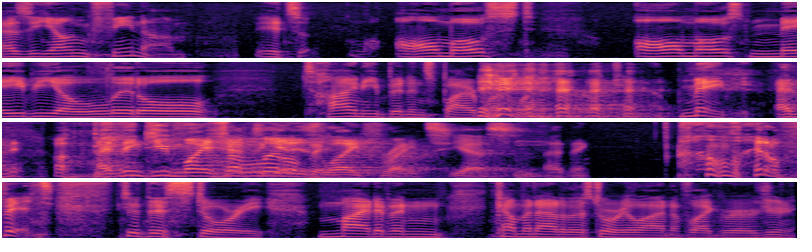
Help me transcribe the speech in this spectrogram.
as a young phenom. It's almost, almost maybe a little tiny bit inspired by. Maybe. I, th- I, think you might have to get his bit. life rights. Yes, I think. A little bit to this story might have been coming out of the storyline of Vlad Guerrero Jr.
